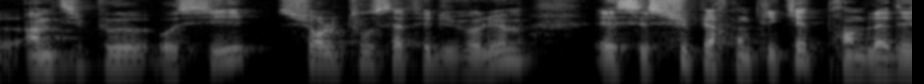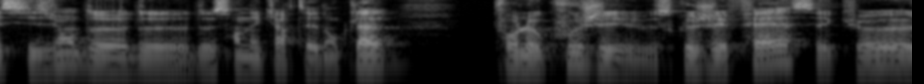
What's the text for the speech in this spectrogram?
euh, un petit peu aussi. Sur le tout, ça fait du volume. Et c'est super compliqué de prendre la décision de, s'en écarter. Donc là, pour le coup, ce que j'ai fait, c'est que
